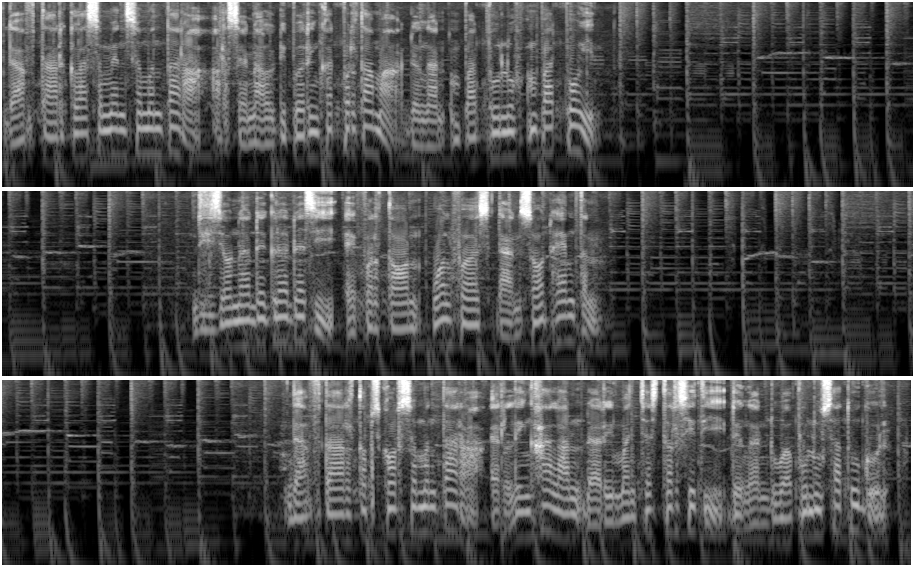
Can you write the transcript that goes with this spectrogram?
Daftar klasemen sementara Arsenal di peringkat pertama dengan 44 poin. Di zona degradasi Everton, Wolves, dan Southampton. Daftar top skor sementara Erling Haaland dari Manchester City dengan 21 gol.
